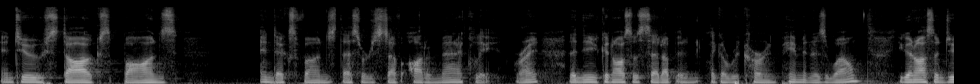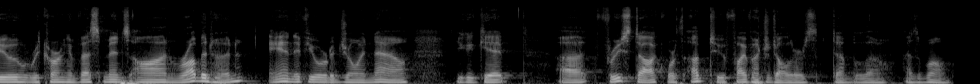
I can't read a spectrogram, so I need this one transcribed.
into stocks, bonds, index funds, that sort of stuff automatically right? Then you can also set up in like a recurring payment as well. You can also do recurring investments on Robinhood, and if you were to join now, you could get uh, free stock worth up to $500 down below as well.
